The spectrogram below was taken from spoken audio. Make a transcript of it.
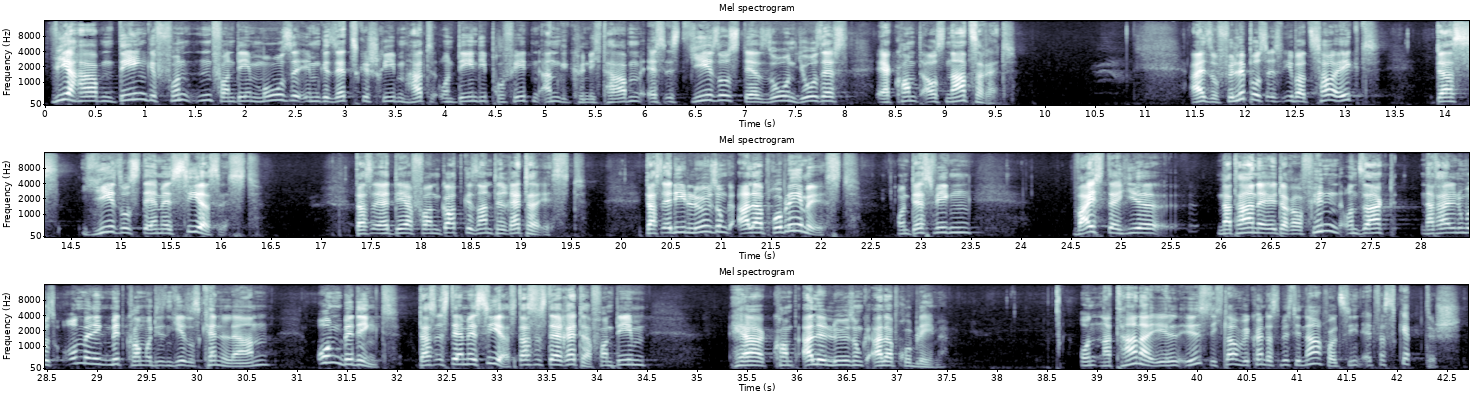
wir haben den gefunden, von dem Mose im Gesetz geschrieben hat und den die Propheten angekündigt haben. Es ist Jesus, der Sohn Josefs. Er kommt aus Nazareth. Also Philippus ist überzeugt, dass Jesus der Messias ist, dass er der von Gott gesandte Retter ist, dass er die Lösung aller Probleme ist. Und deswegen weist er hier Nathanael darauf hin und sagt, Nathanael, du musst unbedingt mitkommen und diesen Jesus kennenlernen. Unbedingt. Das ist der Messias, das ist der Retter, von dem her kommt alle Lösung aller Probleme. Und Nathanael ist, ich glaube, wir können das ein bisschen nachvollziehen, etwas skeptisch.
